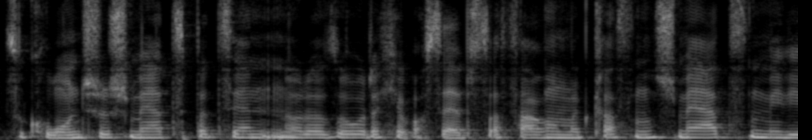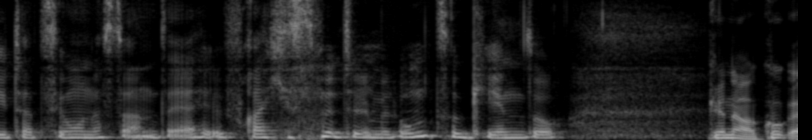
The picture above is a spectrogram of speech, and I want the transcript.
so chronischen Schmerzpatienten oder so. Oder ich habe auch selbst Erfahrungen mit krassen Schmerzen. Meditation ist da ein sehr hilfreiches Mittel, mit umzugehen. So. Genau, guck,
